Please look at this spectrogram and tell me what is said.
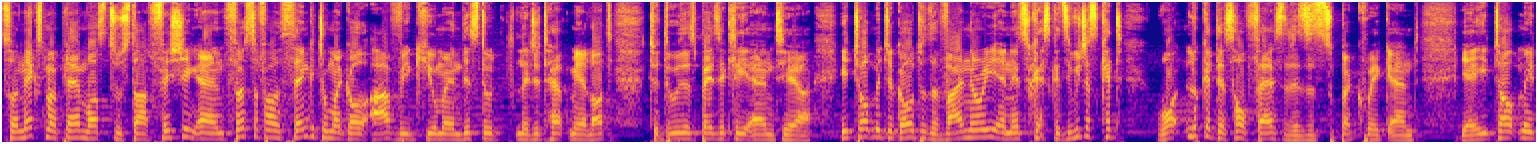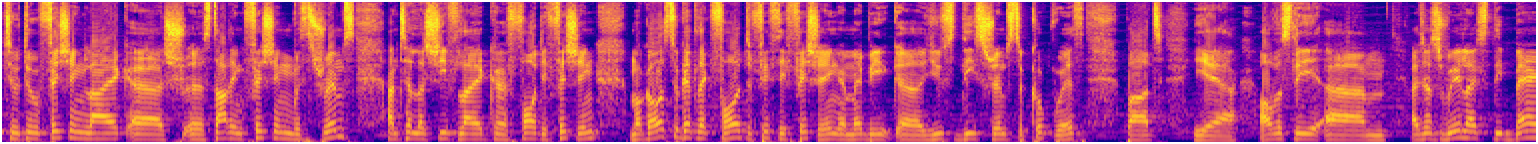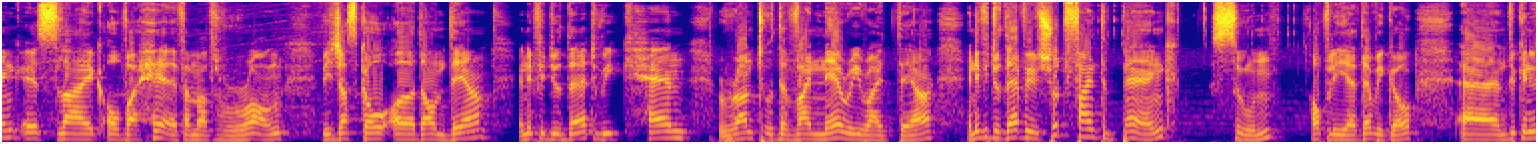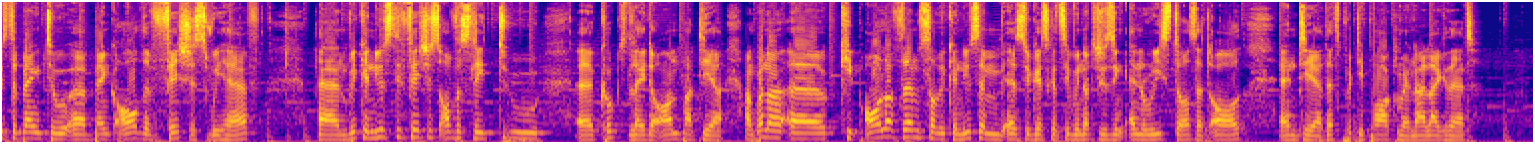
So next my plan was to start fishing and first of all thank you to my girl RVQ man this dude legit helped me a lot to do this basically and yeah he told me to go to the vinery and as you guys can see we just get one look at this how fast it is it's super quick and yeah he told me to do fishing like uh, uh, starting fishing with shrimps until I achieve like uh, 40 fishing. My goal is to get like 40 to 50 fishing and maybe uh, use these shrimps to cook with but yeah obviously um, I just really realized the bank is like over here if I'm not wrong. We just go uh, down there and if you do that we can run to the vinery right there. And if you do that we should find the bank soon. Hopefully, yeah, there we go. And we can use the bank to uh, bank all the fishes we have. And we can use the fishes, obviously, to uh, cook later on. But yeah, I'm gonna uh, keep all of them so we can use them. As you guys can see, we're not using any restores at all. And yeah, that's pretty pork, man. I like that.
